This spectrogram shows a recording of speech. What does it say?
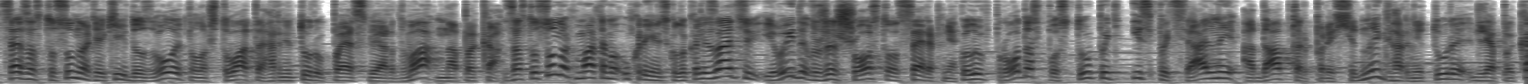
Це застосунок, який дозволить налаштувати гарнітуру PSVR 2 на ПК. Застосунок матиме українську локалізацію і вийде вже 6 серпня, коли в продаж поступить і спеціальний адаптер-перехідник гарнітури для ПК,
